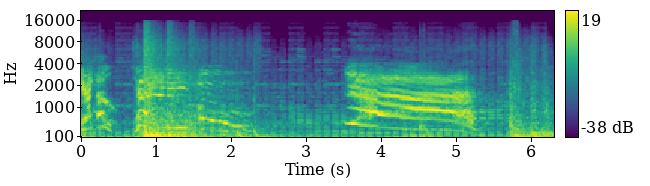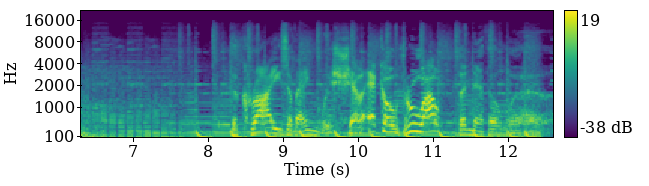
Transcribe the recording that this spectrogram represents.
Here I go! The cries of anguish shall echo throughout the netherworld.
